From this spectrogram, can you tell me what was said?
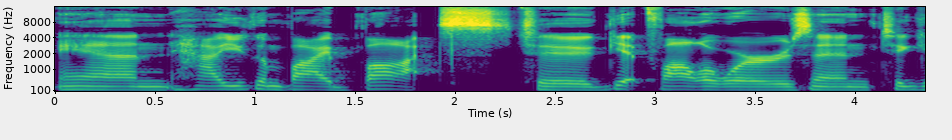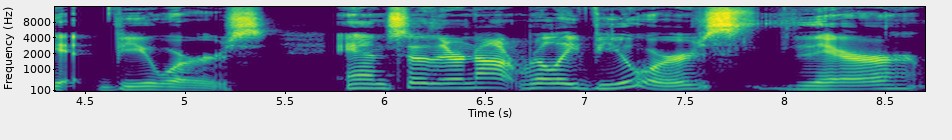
and how you can buy bots to get followers and to get viewers. And so they're not really viewers, they're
